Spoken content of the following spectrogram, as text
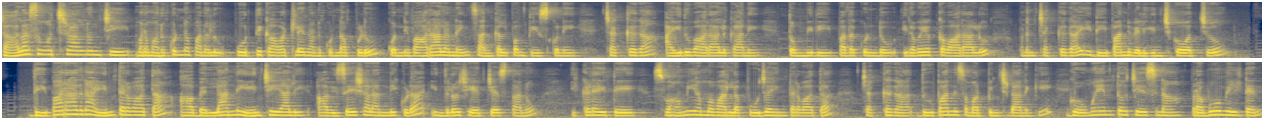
చాలా సంవత్సరాల నుంచి మనం అనుకున్న పనులు పూర్తి కావట్లేదు అనుకున్నప్పుడు కొన్ని వారాలని సంకల్పం తీసుకుని చక్కగా ఐదు వారాలు కానీ తొమ్మిది పదకొండు ఇరవై ఒక్క వారాలు మనం చక్కగా ఈ దీపాన్ని వెలిగించుకోవచ్చు. దీపారాధన అయిన తర్వాత ఆ బెల్లాన్ని ఏం చేయాలి? ఆ విశేషాలన్నీ కూడా ఇందులో షేర్ చేస్తాను. ఇక్కడైతే స్వామి అమ్మవార్ల పూజ అయిన తర్వాత చక్కగా ధూపాన్ని సమర్పించడానికి గోమయంతో చేసిన ప్రభు మిల్టన్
